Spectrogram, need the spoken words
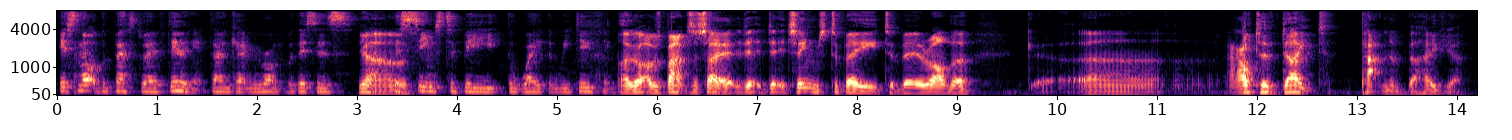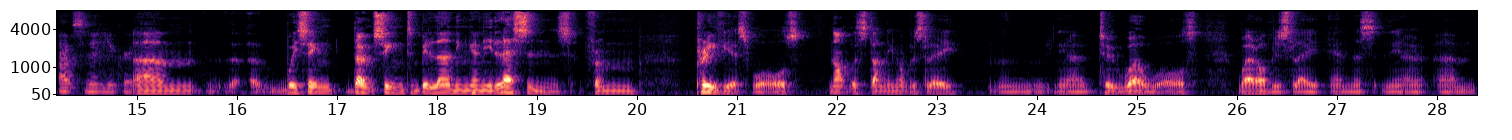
It's not the best way of doing it. Don't get me wrong, but this is Yeah, this seems to be the way that we do things. I, I was about to say it, it. It seems to be to be rather uh, out of date pattern of behaviour. Absolutely agree. Um, we seem don't seem to be learning any lessons from previous wars, notwithstanding obviously, mm, you know, two world wars, where obviously in this, you know, um,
